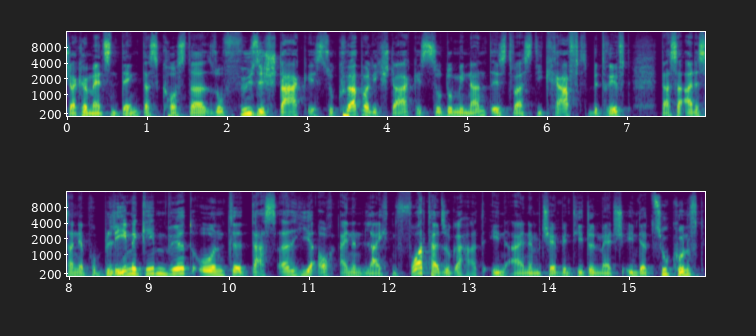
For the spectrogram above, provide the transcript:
Jack Hermanson denkt, dass Costa so physisch stark ist, so körperlich stark ist, so dominant ist, was die Kraft betrifft, dass er Adesanya Probleme geben wird und äh, dass er hier auch einen leichten Vorteil sogar hat in einem Champion-Titel-Match in der Zukunft.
